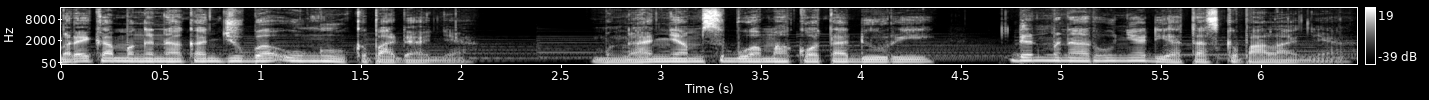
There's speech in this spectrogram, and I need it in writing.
Mereka mengenakan jubah ungu kepadanya, menganyam sebuah mahkota duri, dan menaruhnya di atas kepalanya.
